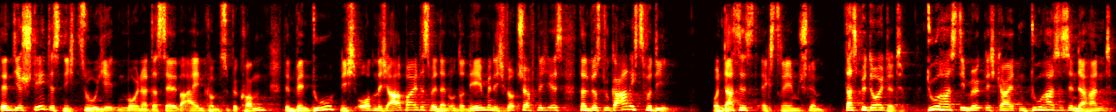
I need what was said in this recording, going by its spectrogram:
denn dir steht es nicht zu, jeden Monat dasselbe Einkommen zu bekommen. Denn wenn du nicht ordentlich arbeitest, wenn dein Unternehmen nicht wirtschaftlich ist, dann wirst du gar nichts verdienen. Und das ist extrem schlimm. Das bedeutet, du hast die Möglichkeiten, du hast es in der Hand,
